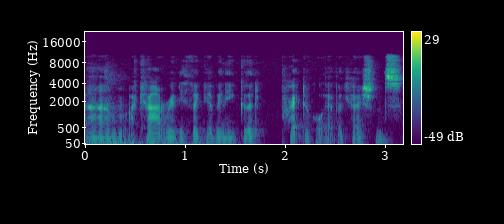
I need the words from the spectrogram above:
um, I can't really think of any good practical applications.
